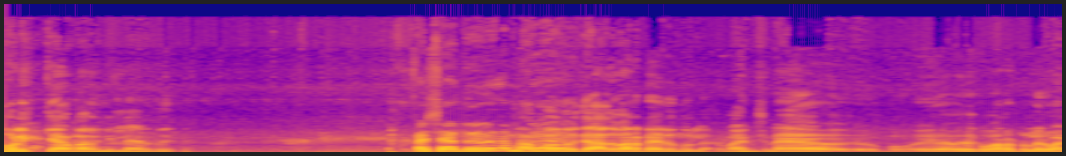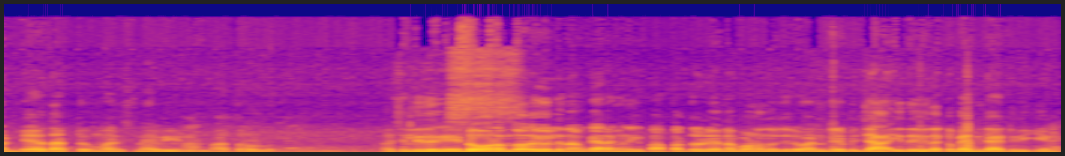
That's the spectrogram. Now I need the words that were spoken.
പൊളിക്കാൻ പറഞ്ഞില്ലായിരുന്നു. പക്ഷെ അത് നമുക്ക് അത് പറഞ്ഞായിരുന്നില്ല മനുഷ്യനെ പറഞ്ഞിട്ടുള്ള ഒരു വണ്ടിയെ തട്ടും മനുഷ്യനെ വീഴും. അത്രേ ഉള്ളൂ. പക്ഷേ ഇത് ഈ ഡോറും തുറയൂല. നമുക്ക് ഇറങ്ങണമെങ്കിൽ ഇപ്പൊ വഴി തന്നെ പോണെന്ന് വെച്ചാൽ വണ്ടി ഇത് ഇതൊക്കെ ബെൻഡായിട്ടിരിക്കുകയാണ്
